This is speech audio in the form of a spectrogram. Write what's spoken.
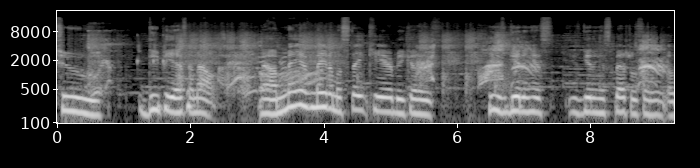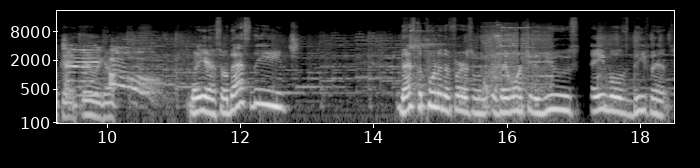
to DPS him out. Now I may have made a mistake here because he's getting his he's getting his special soon. Okay, there we go. But yeah, so that's the that's the point of the first one is they want you to use Abel's defense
